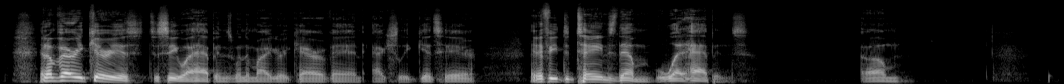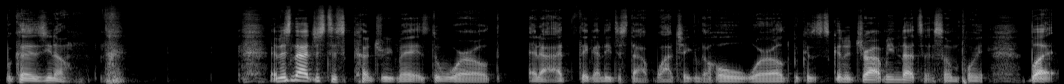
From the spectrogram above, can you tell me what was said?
and I'm very curious to see what happens when the migrant caravan actually gets here, and if he detains them, what happens? Um, because you know, and it's not just this country, man. It's the world, and I think I need to stop watching the whole world because it's gonna drive me nuts at some point. But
